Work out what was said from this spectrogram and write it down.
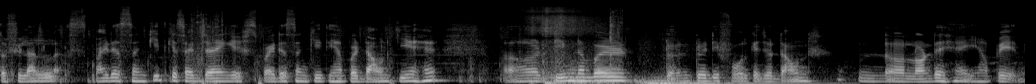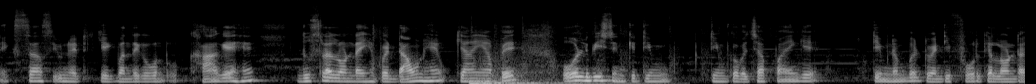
तो फ़िलहाल स्पाइडर संकीत के साइड जाएँगे। स्पाइडर संकीत यहाँ पर डाउन किए हैं। और टीम नंबर ट्वेंटी फोर के जो डाउन लॉन्डे हैं, यहाँ पे नेक्सस यूनाइटेड के एक बंदे को खा गए हैं। दूसरा लॉन्डा यहाँ पर डाउन है। क्या यहाँ पे ओल्ड बीस्ट इनकी टीम टीम को बचा पाएँगे? टीम नंबर ट्वेंटी फोर का लौंडा।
